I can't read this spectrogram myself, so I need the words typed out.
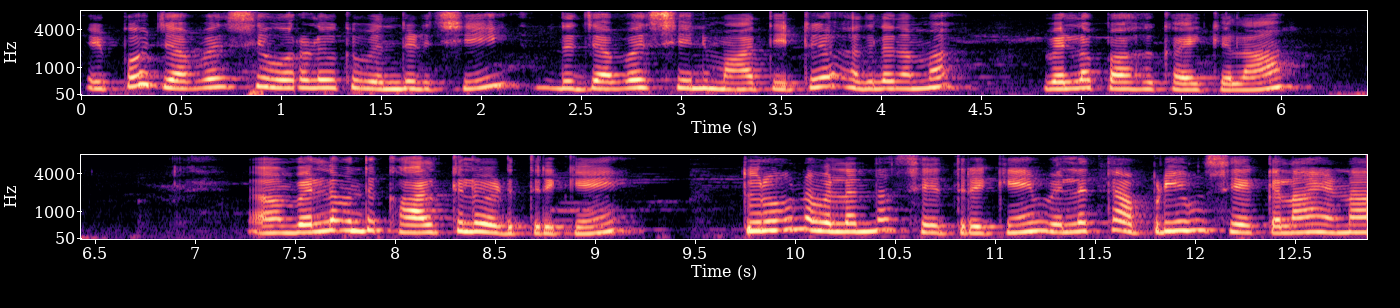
இப்போது ஜவ்வரிசி ஓரளவுக்கு வெந்துடுச்சு. இந்த ஜவ்வரிசியை மாற்றிட்டு அதில் நம்ம வெள்ளைப்பாகு காய்க்கலாம். வெள்ளம் வந்து கால் கிலோ எடுத்திருக்கேன். துருவின வெள்ளம் தான் சேர்த்துருக்கேன். வெள்ளத்தை அப்படியும் சேர்க்கலாம். ஏன்னா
